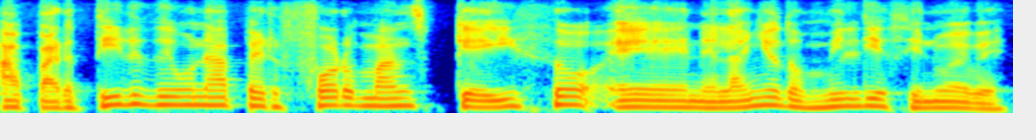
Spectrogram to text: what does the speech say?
a partir de una performance que hizo en el año 2019.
